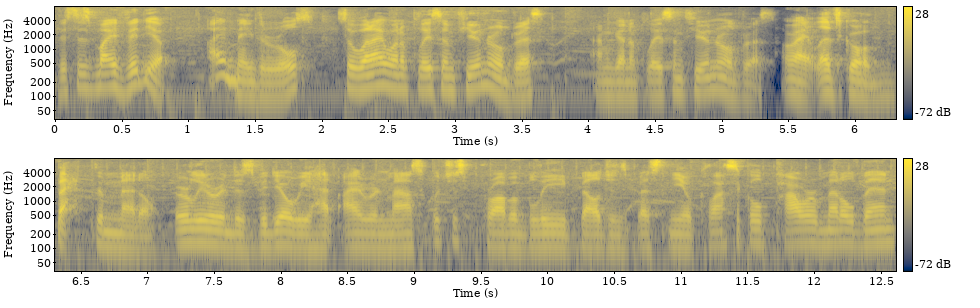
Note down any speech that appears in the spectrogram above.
This is my video. I make the rules. So when I want to play some funeral dress, I'm gonna play some funeral dress. Alright, let's go back to metal. Earlier in this video we had Iron Mask, which is probably Belgium's best neoclassical power metal band.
